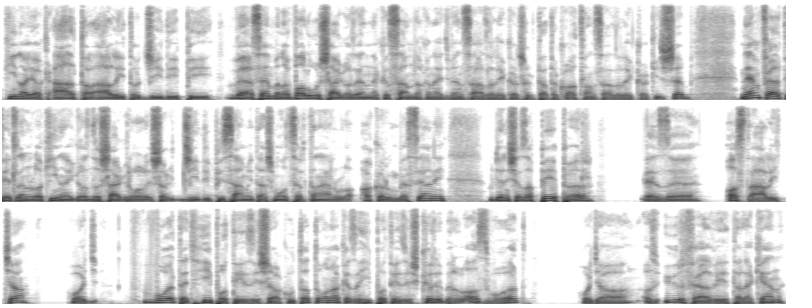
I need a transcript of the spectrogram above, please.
kínaiak által állított GDP-vel szemben a valóság az ennek a számnak a 40%-a, csak tehát akkor 60%-kal kisebb. Nem feltétlenül a kínai gazdaságról és a GDP számítás módszertanáról akarunk beszélni, ugyanis ez a paper, ez azt állítja, hogy volt egy hipotézise a kutatónak, ez a hipotézis körülbelül az volt, hogy a, az űrfelvételeken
